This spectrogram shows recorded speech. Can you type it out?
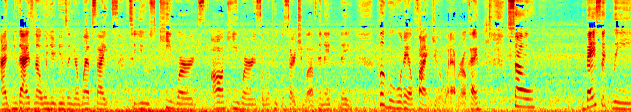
I, you guys know when you're using your websites to use keywords, all keywords. So when people search you up and they, they put Google, they'll find you or whatever, okay? So basically,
